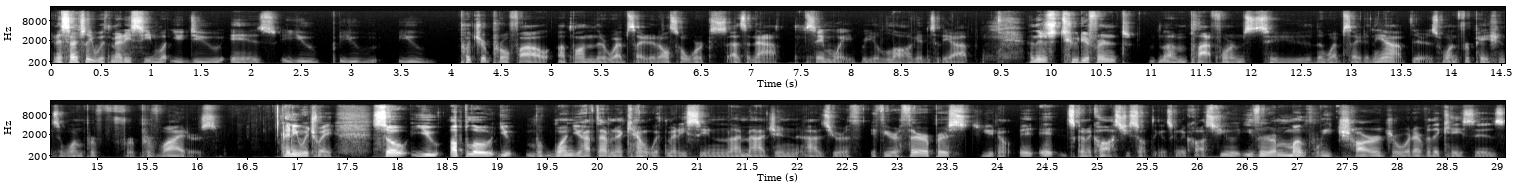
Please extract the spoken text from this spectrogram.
and essentially with Medicine, what you do is you you you put your profile up on their website. It also works as an app, same way where you log into the app. And there's two different um, platforms to the website and the app. There's one for patients and one for, for providers any which way so you upload you one you have to have an account with medicine i imagine as you're if you're a therapist you know it, it's going to cost you something it's going to cost you either a monthly charge or whatever the case is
